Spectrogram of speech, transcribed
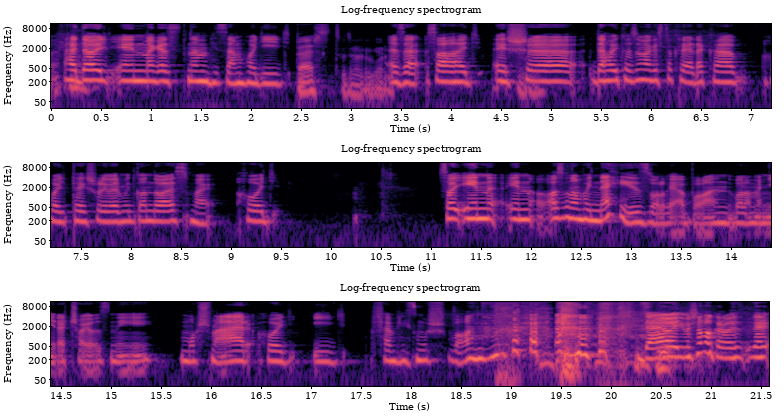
hát de hogy én meg ezt nem hiszem, hogy így Persze, tudom, igen. ez a, szóval, hogy, és, de hogy közben meg ezt tökre érdekel, hogy te is, Oliver, mit gondolsz, meg hogy Szóval én, én azt gondolom, hogy nehéz valójában valamennyire csajozni most már, hogy így feminizmus van. de hogy most nem akarom, de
